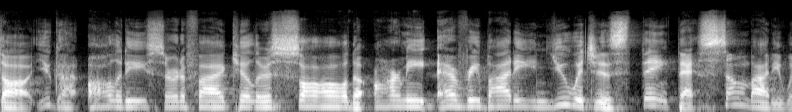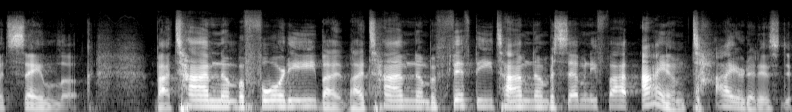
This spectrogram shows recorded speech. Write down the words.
thought you got all of these certified killers, Saul, the army, everybody, and you would just think that somebody would say, Look, by time number 40, by, by time number 50, time number 75, I am tired of this dude.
